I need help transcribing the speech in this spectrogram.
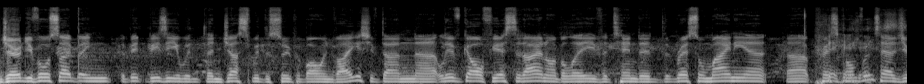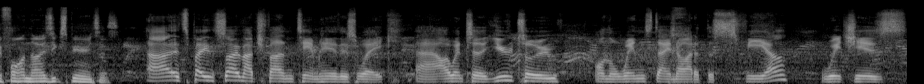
Gerard, you've also been a bit busier with, than just with the Super Bowl in Vegas. You've done uh, LIV Golf yesterday, and I believe attended the WrestleMania uh, press conference. How did you find those experiences? Uh, it's been so much fun, Tim, here this week. Uh, I went to U2 on the Wednesday night at the Sphere, which is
